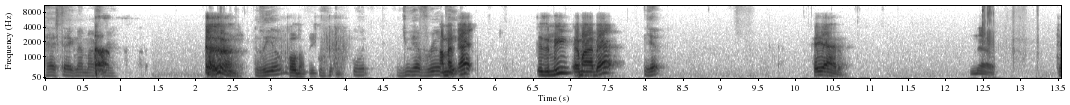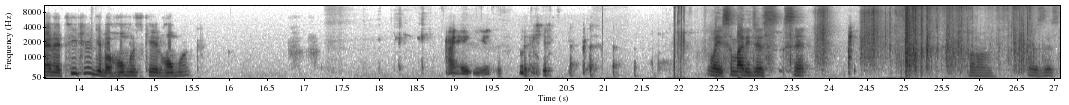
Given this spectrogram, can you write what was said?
Hashtag not my friend. Leo, Hold on. what- you have real. I'm at hate- bat. Is it me? Am I at bat? Yep. Hey, Adam. No. Can a teacher give a homeless kid homework? I hate you. Wait, somebody just sent. Hold on. What is this?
